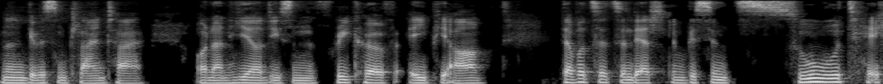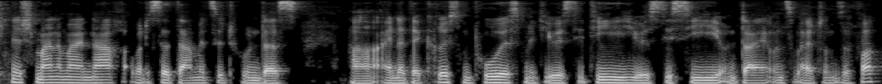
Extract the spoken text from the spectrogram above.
einen gewissen kleinen Teil. Und dann hier diesen Free Curve APR da wird es jetzt in der Stelle ein bisschen zu technisch meiner Meinung nach, aber das hat damit zu tun, dass äh, einer der größten Pools mit USDT, USDC und DAI und so weiter und so fort,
